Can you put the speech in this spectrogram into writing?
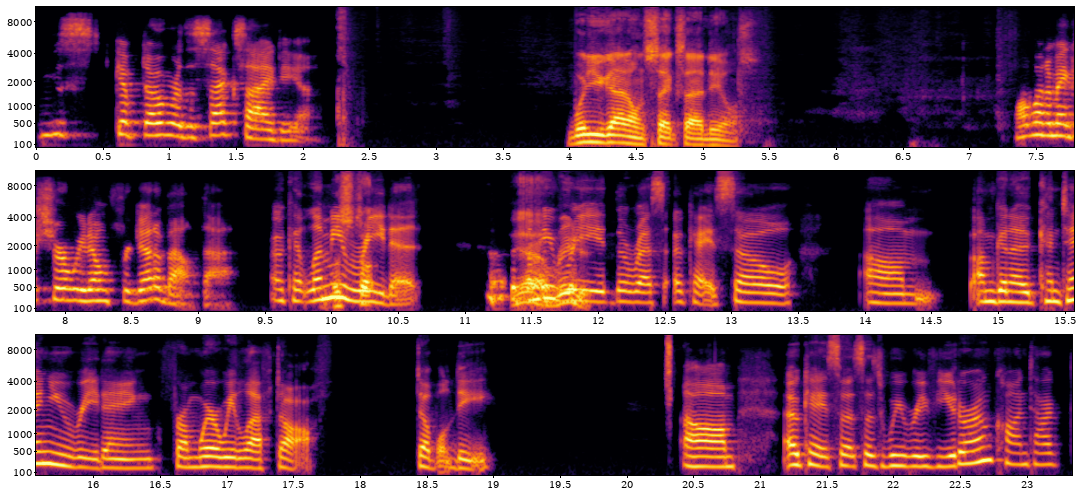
You just skipped over the sex idea. what do you got on sex ideals? I want to make sure we don't forget about that. Okay, let me Let's talk- read it. Yeah, let me read read, the rest. Okay, so um I'm going to continue reading from where we left off. Double D. Um okay, so it says we reviewed our own contact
